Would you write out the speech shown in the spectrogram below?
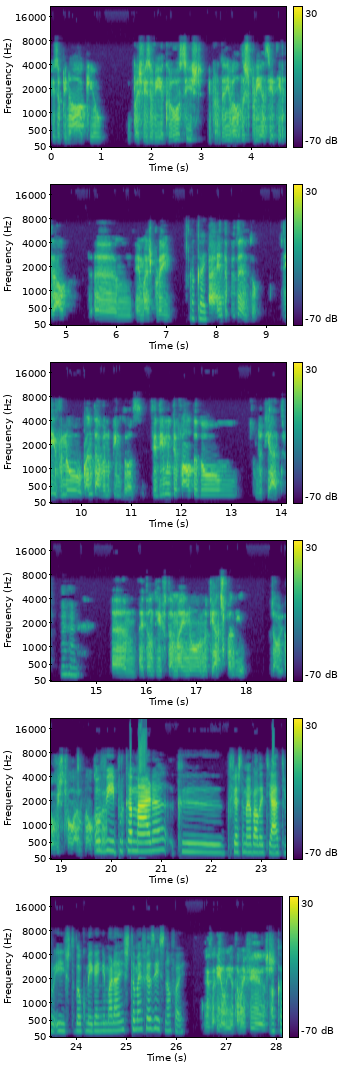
fiz o Pinóquio, depois fiz o Via Crucis. E pronto, a nível de experiência teatral eh, é mais por aí. Ok. Ah, entretanto, tive no, quando estava no Pingo Doce, senti muita falta do, do teatro. Uhum. Um, então tive também no, no Teatro Expandido. Já ouvi- ouviste falar na altura? Ouvi porque a Mara, que, que fez também o ballet teatro e estudou comigo em Guimarães, também fez isso, não foi? E a Lia também fez. Ok.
